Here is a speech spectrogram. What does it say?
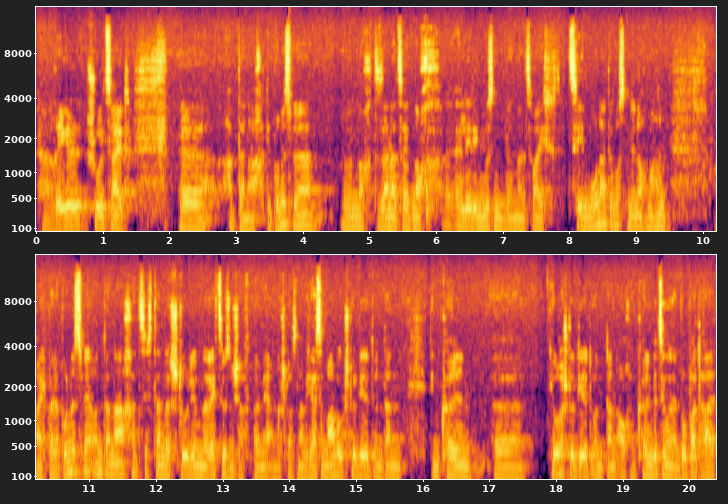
ja, Regelschulzeit, äh, habe danach die Bundeswehr äh, nach seiner Zeit noch erledigen müssen. Damals war ich zehn Monate, mussten wir noch machen war ich bei der Bundeswehr und danach hat sich dann das Studium der Rechtswissenschaft bei mir angeschlossen. Habe ich erst in Marburg studiert und dann in Köln äh, Jura studiert und dann auch in Köln bzw. in Wuppertal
